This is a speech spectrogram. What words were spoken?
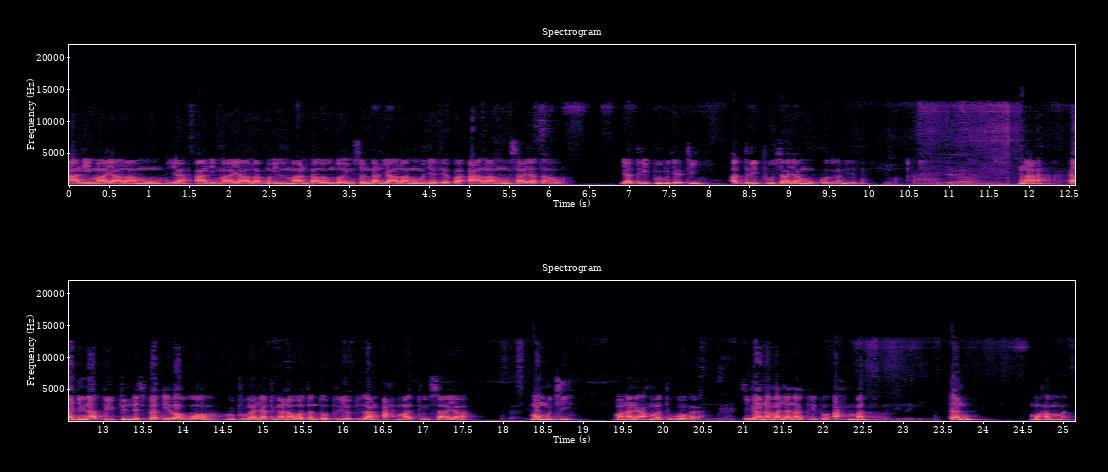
alima ya'lamu ya. Alima ya'lamu ilman. Kalau untuk ingsun kan ya'lamu menjadi apa? A'lamu saya tahu. Ya dribu menjadi adribu saya mukul kan gitu. Nah kanjeng Nabi bin nisbat ilallah hubungannya dengan Allah tentu beliau bilang Ahmadu saya memuji. Mana ini Ahmadu Woha. Sehingga namanya Nabi itu Ahmad dan Muhammad.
